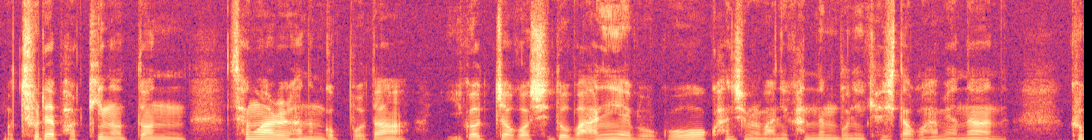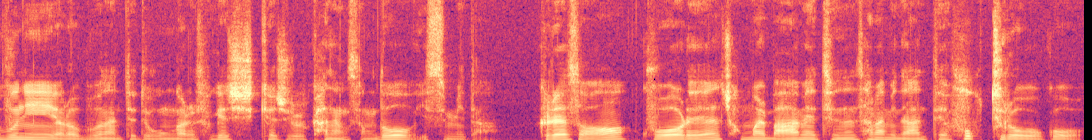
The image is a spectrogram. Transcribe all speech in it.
뭐 틀에 박힌 어떤 생활을 하는 것보다 이것저것 시도 많이 해보고 관심을 많이 갖는 분이 계시다고 하면은 그분이 여러분한테 누군가를 소개시켜 줄 가능성도 있습니다. 그래서 9월에 정말 마음에 드는 사람이 나한테 훅 들어오고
